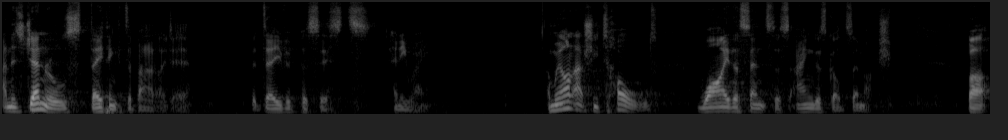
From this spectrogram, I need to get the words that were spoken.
And his generals, they think it's a bad idea, but David persists anyway. And we aren't actually told why the census angers God so much, but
